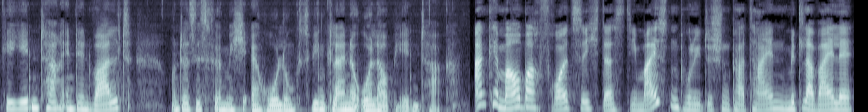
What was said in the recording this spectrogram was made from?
gehe jeden Tag in den Wald und das ist für mich Erholung, wie ein kleiner Urlaub jeden Tag. Anke Maubach freut sich, dass die meisten politischen Parteien mittlerweile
